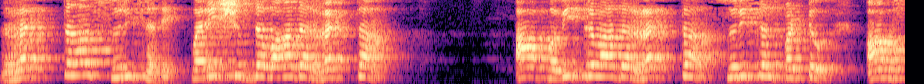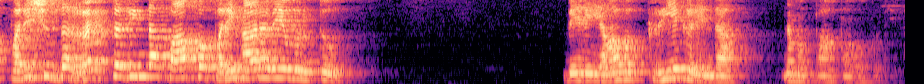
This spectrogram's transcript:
ರಕ್ತ ಸುರಿಸದೆ, ಪರಿಶುದ್ಧವಾದ ರಕ್ತ. ಆ ಪವಿತ್ರವಾದ ರಕ್ತ ಸುರಿಸಲ್ಪಟ್ಟು, ಆ ಪರಿಶುದ್ಧ ರಕ್ತದಿಂದ ಪಾಪ ಪರಿಹಾರವೇ ಹೊರತು ಬೇರೆ ಯಾವ ಕ್ರಿಯೆಗಳಿಂದ ನಮ್ಮ ಪಾಪ ಹೋಗೋದಿಲ್ಲ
